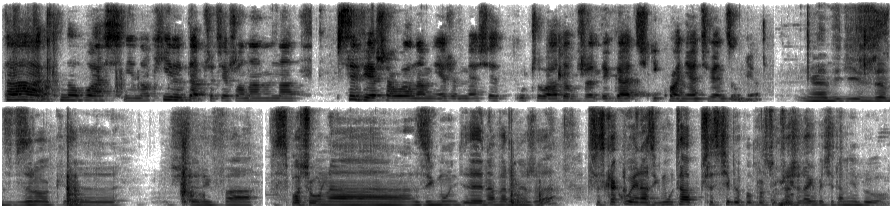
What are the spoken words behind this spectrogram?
Tak, no właśnie, no Hilda, przecież ona na psy wieszała na mnie, żebym ja się uczyła dobrze dygać i kłaniać, więc umiem. E, Widzisz, że wzrok e, szeryfa spoczął na, Zygmunt, e, na Wernerze. Przeskakuje na Zygmunta, przez ciebie po prostu przeszedł, jakby cię tam nie było.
